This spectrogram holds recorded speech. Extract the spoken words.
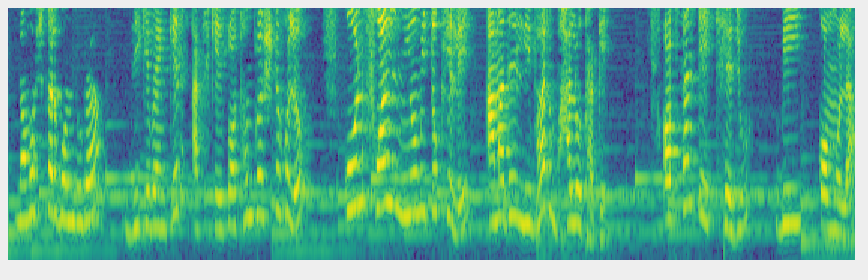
নমস্কার বন্ধুরা, জিকে ব্যাংকের আজকের প্রথম প্রশ্ন হল, কোন ফল নিয়মিত খেলে আমাদের লিভার ভালো থাকে? অপশান এ, খেজুর, বি, কমলা,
